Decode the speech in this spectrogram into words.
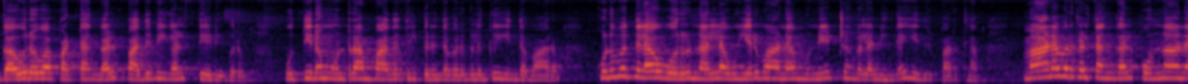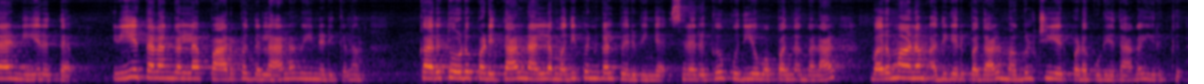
கௌரவ பட்டங்கள் பதவிகள் தேடி வரும். உத்திரம் ஒன்றாம் பாதத்தில் பிறந்தவர்களுக்கு இந்த வாரம். குடும்பத்தில் ஒரு நல்ல உயர்வான முன்னேற்றங்களை நீங்கள் எதிர்பார்க்கலாம். மாணவர்கள் தங்கள் பொன்னான நேரத்தை இணையதளங்களில் பார்ப்பதனால் வீணடிக்கலாம் கருத்தோடு படித்தால் நல்ல மதிப்பெண்கள் பெறுவீங்க. சிலருக்கு புதிய ஒப்பந்தங்களால் வருமானம் அதிகரிப்பதால் மகிழ்ச்சி ஏற்படக்கூடியதாக இருக்குது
